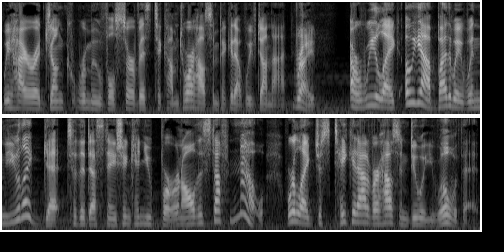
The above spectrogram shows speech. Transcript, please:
We hire a junk removal service to come to our house and pick it up. We've done that. Right. Are we like, oh yeah, by the way, when you like get to the destination, can you burn all this stuff? No. We're like, just take it out of our house and do what you will with it.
